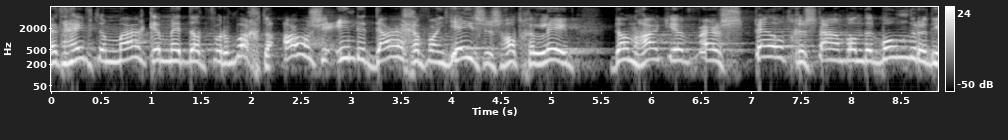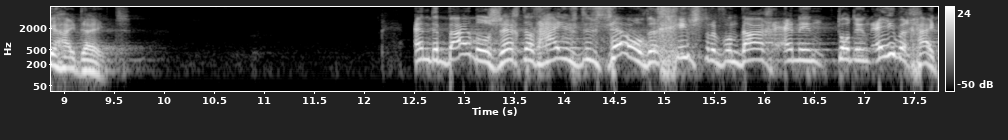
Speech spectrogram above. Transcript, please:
Het heeft te maken met dat verwachten. Als je in de dagen van Jezus had geleefd, dan had je versteld gestaan van de wonderen die hij deed. En de Bijbel zegt dat hij is dezelfde gisteren, vandaag en in, tot in eeuwigheid.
